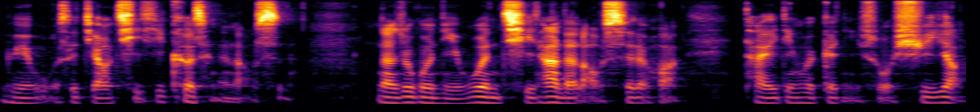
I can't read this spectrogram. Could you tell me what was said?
因为我是教奇迹课程的老师。那如果你问其他的老师的话，他一定会跟你说需要，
